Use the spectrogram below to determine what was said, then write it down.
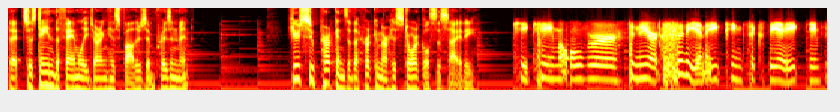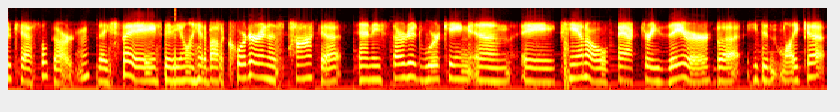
that sustained the family during his father's imprisonment. Here's Sue Perkins of the Herkimer Historical Society. He came over to New York City in 1868, came through Castle Garden. They say that he only had about a quarter in his pocket and he started working in a piano factory there, but he didn't like it.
